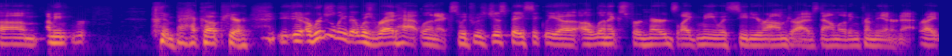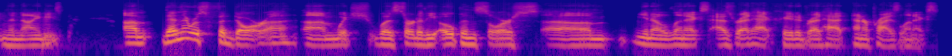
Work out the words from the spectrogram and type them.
Um, I mean, back up here. Originally, there was Red Hat Linux, which was just basically a, a, Linux for nerds like me with CD-ROM drives downloading from the internet, right in the '90s. Mm-hmm. Um, then there was Fedora, um, which was sort of the open source, um, you know, Linux as Red Hat created Red Hat Enterprise Linux.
